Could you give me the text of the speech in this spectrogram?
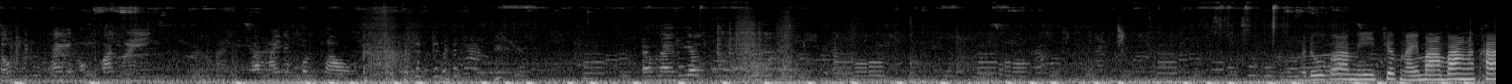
สองเป็นไทยของบ้านใหม่บ้านใหม่แต่คนเก่าทำอะมาดูว่ามีเชือกไหนมาบ้างนะคะ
